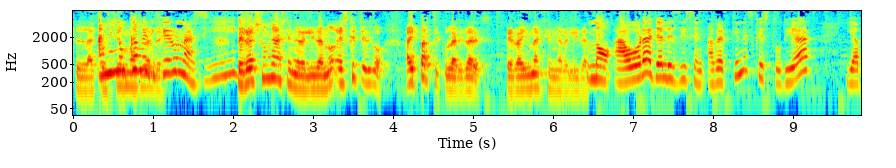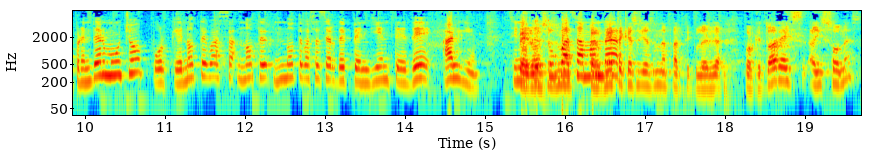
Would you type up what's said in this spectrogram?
la A cuestión mí nunca más me grande. dijeron así. Pero es una generalidad, ¿no? Es que te digo, hay particularidades, pero hay una generalidad. No, ahora ya les dicen, a ver, tienes que estudiar y aprender mucho porque no te vas a, no te, no te vas a hacer dependiente de alguien, sino que tú una- vas a Pero mandar. fíjate que eso ya es una particularidad, porque todavía hay, hay zonas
